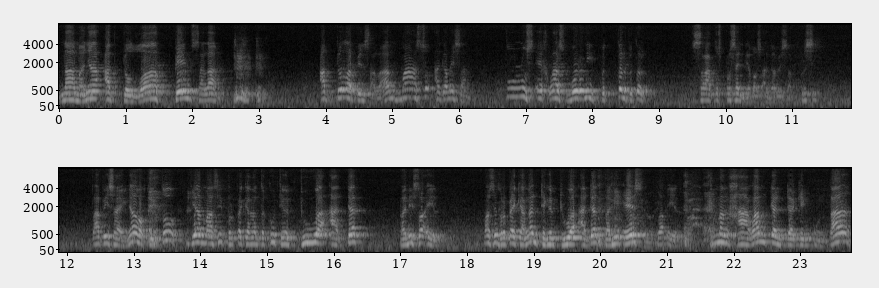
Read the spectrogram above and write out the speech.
Namanya Abdullah bin Salam. Abdullah bin Salam masuk agama Islam. Tulus ikhlas murni betul-betul 100% dia masuk agama Islam bersih tapi sayangnya waktu itu dia masih berpegangan teguh dengan dua adat Bani Israel masih berpegangan dengan dua adat Bani Israel mengharamkan daging unta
